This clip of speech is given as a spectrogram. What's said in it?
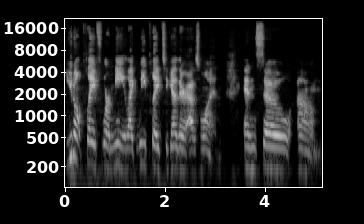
you don't play for me. Like we play together as one. And so, um,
